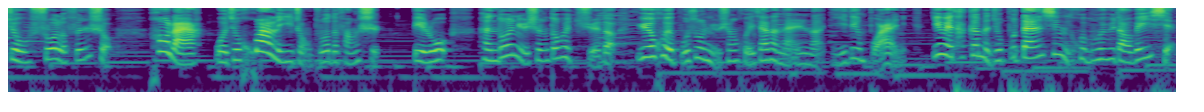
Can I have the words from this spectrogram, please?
就说了分手。后来啊，我就换了一种作的方式，比如很多女生都会觉得约会不送女生回家的男人呢，一定不爱你，因为他根本就不担心你会不会遇到危险。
